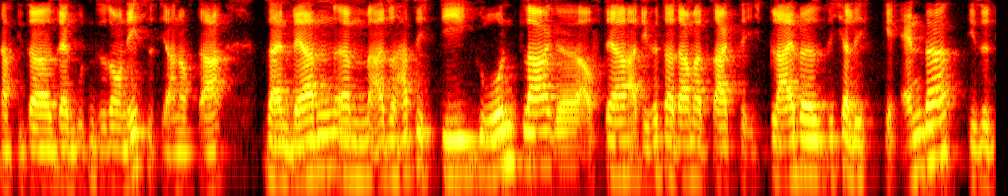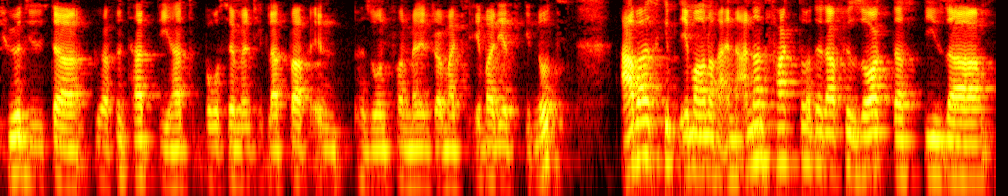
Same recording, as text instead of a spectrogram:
nach dieser sehr guten Saison nächstes Jahr noch da sein werden. Ähm, also hat sich die Grundlage, auf der Adi Hütter damals sagte, ich bleibe, sicherlich geändert. Diese Tür, die sich da geöffnet hat, die hat Borussia Mönchengladbach in Person von Manager Max Eberl jetzt genutzt. Aber es gibt eben auch noch einen anderen Faktor, der dafür sorgt, dass dieser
